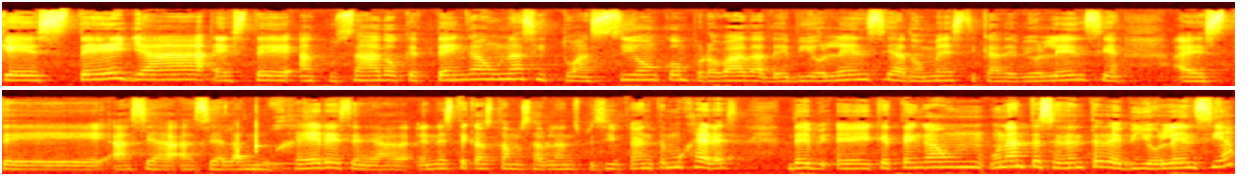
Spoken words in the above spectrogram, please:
que esté ya este, acusado, que tenga una situación comprobada de violencia doméstica, de violencia este, hacia, hacia las mujeres, en, este caso estamos hablando específicamente de mujeres, de, eh, que tenga un, un antecedente de violencia,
